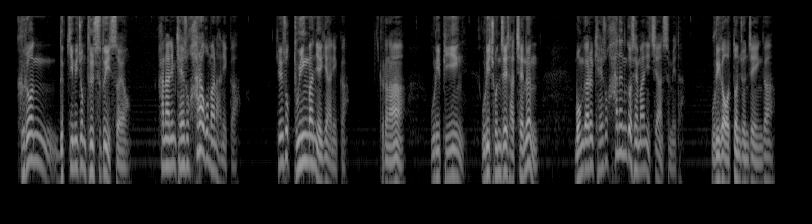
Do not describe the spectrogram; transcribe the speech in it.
그런 느낌이 좀 들 수도 있어요. 하나님 계속 하라고만 하니까. 계속 두잉만 얘기하니까. 그러나 우리 비잉, 우리 존재 자체는 뭔가를 계속 하는 것에만 있지 않습니다. 우리가 어떤 존재인가?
